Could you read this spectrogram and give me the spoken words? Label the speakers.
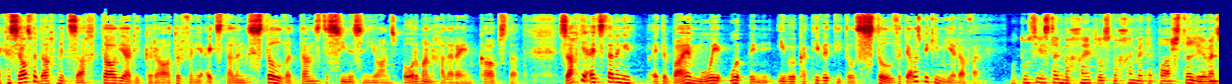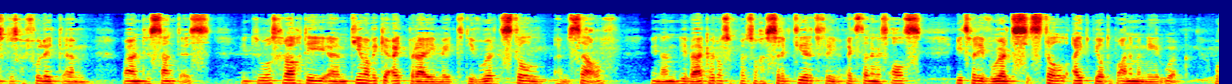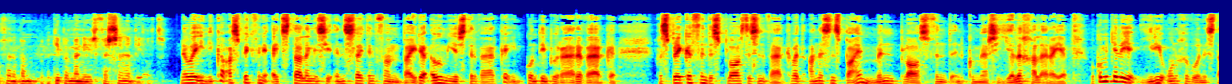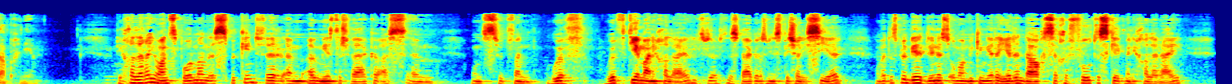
Speaker 1: Ek gesels vandag met Zagtalia, die kurator van die uitstalling Stil wat tans te sien is in die Johannes Borman Galery in Kaapstad. Zag die uitstalling het uit 'n baie mooi oop en evokatiewe titel Stil. Vertel ons bietjie meer daarvan.
Speaker 2: Wat ons eers dan begin het, ons begin met 'n paar stil lewens wat ons gevoel het ehm um, baie interessant is. En toe ons graag die ehm um, tema bietjie uitbrei met die woord stil homself um, en dan die werke wat ons op so geselekteer het vir die uitstalling is als iets wat die woord stil uitbeeld op 'n ander manier ook of in 'n tipe manier versinne beeld.
Speaker 1: Nou 'n unieke aspek van die uitstalling is die insluiting van beide ou meesterwerke en kontemporêre werke. Gesprekke vind dus plaas tussen werke wat andersins baie min plaasvind in kommersiële gallerye. Hoekom het julle hierdie ongewone stap geneem?
Speaker 2: Die galery Johannes Borman is bekend vir um, ou meesterswerke as um, ons soort van hoof hooftema in die galery. Dit is werke wat ons spesialiseer. En wat ons probeer doen is om 'n bietjie meer hedendaagse gevoel te skep met die galery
